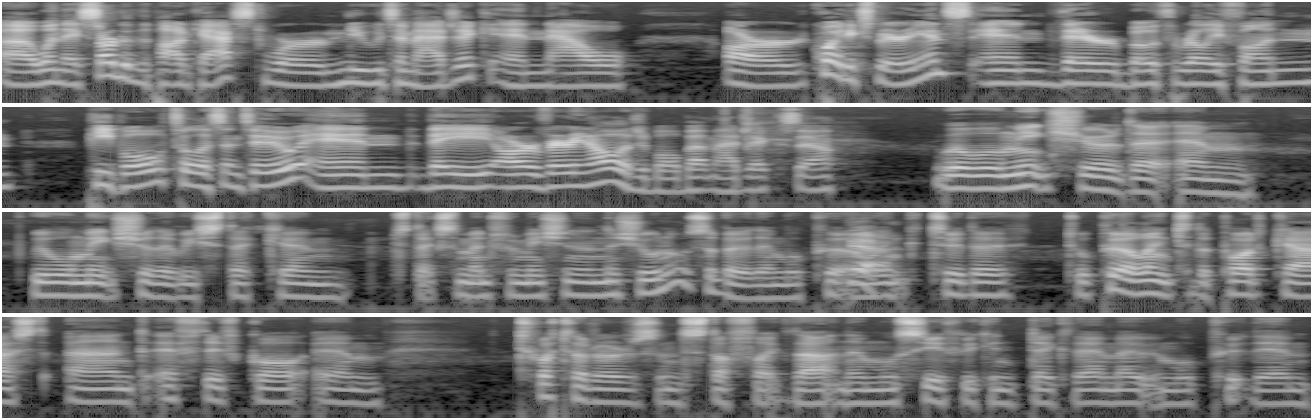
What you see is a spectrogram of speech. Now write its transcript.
uh, when they started the podcast were new to Magic and now are quite experienced, and they're both really fun people to listen to, and they are very knowledgeable about magic. So Well, we'll make sure that um, we will make sure that we stick um, stick some information in the show notes about them. We'll put a Yeah. link to the we'll put a link to the podcast, and if they've got um, Twitterers and stuff like that, and then we'll see if we can dig them out, and we'll put them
